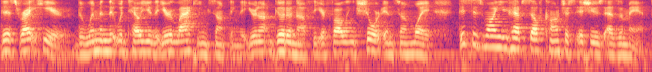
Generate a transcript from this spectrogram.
This right here, the women that would tell you that you're lacking something, that you're not good enough, that you're falling short in some way, this is why you have self conscious issues as a man.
